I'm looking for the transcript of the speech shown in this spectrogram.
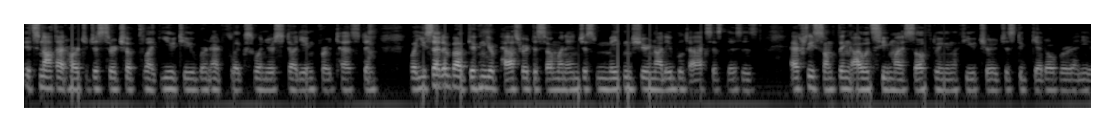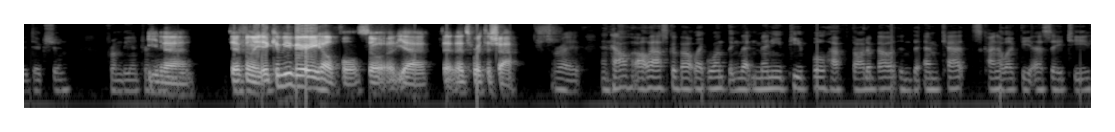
it's not that hard to just search up like youtube or netflix when you're studying for a test and what you said about giving your password to someone and just making sure you're not able to access this is actually something I would see myself doing in the future just to get over any addiction from the internet. Yeah, definitely. It can be very helpful. So, uh, yeah, that, that's worth a shot. Right. And now I'll ask about like one thing that many people have thought about in the MCAT. It's kind of like the SAT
